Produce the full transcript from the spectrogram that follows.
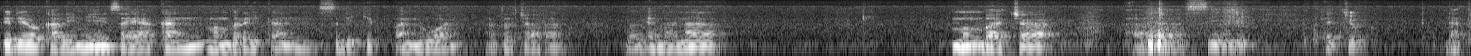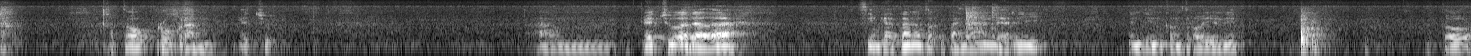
video kali ini saya akan memberikan sedikit panduan atau cara bagaimana membaca uh, si ecu data atau program ecu. Um, ecu adalah singkatan atau kepanjangan dari engine control unit atau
